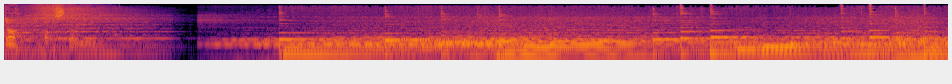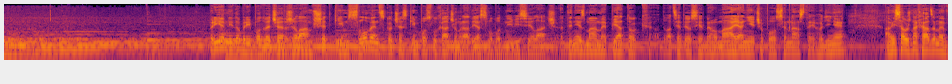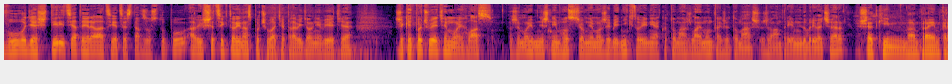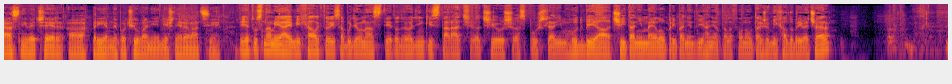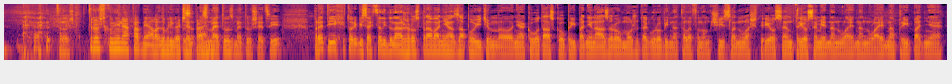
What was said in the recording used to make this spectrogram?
kto obstojí? Príjemný dobrý podvečer želám všetkým slovensko-českým poslucháčom Rádia Slobodný vysielač. Dnes máme piatok 27. mája, niečo po 18. hodine. A my sa už nachádzame v úvode 40. relácie Cesta v zostupu a vy všetci, ktorí nás počúvate pravidelne viete, že keď počujete môj hlas, že mojim dnešným hostom nemôže byť nikto iný ako Tomáš Lajmon, takže Tomáš, želám príjemný dobrý večer. Všetkým vám prajem krásny večer a príjemné počúvanie dnešnej relácie. Je tu s nami aj Michal, ktorý sa bude o nás tieto dve hodinky starať, či už spúšťaním hudby a čítaním mailov, prípadne dvíhania telefónov. Takže Michal, dobrý večer. Trošku. Trošku nenápadne, ale dobrý večer. Prajem. Sme tu, sme tu všetci. Pre tých, ktorí by sa chceli do nášho rozprávania zapojiť nejakou otázkou, prípadne názorov, môžu tak urobiť na telefónnom čísle 048 381 0101, prípadne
